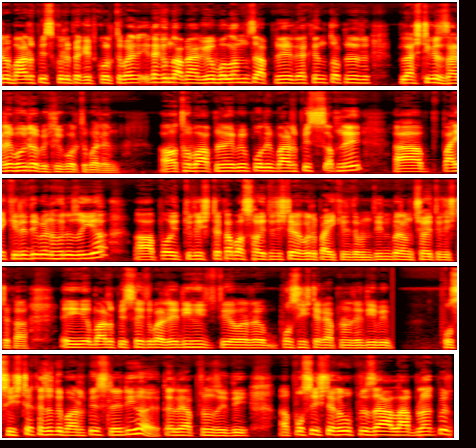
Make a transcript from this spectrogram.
এবার বারো পিস করে প্যাকেট করতে পারেন। এটা কিন্তু আমি আগেও বললাম যে আপনি, এটা কিন্তু আপনার প্লাস্টিকের জারে বইটাও বিক্রি করতে পারেন। অথবা আপনার এই পলি বারো পিস আপনি পাইকারি দেবেন হলো যাইয়া পঁয়ত্রিশ টাকা বা ছয়ত্রিশ টাকা করে পাইকারি দেবেন, তিন বারং ছয়ত্রিশ টাকা। এই বারো পিস হয়তো বা রেডি হইতে পঁচিশ টাকা আপনার রেডি হবে পঁচিশ টাকা যদি বারো পিস রেডি হয়, তাহলে আপনার যদি পঁচিশ টাকার উপরে যা লাভ রাখবেন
